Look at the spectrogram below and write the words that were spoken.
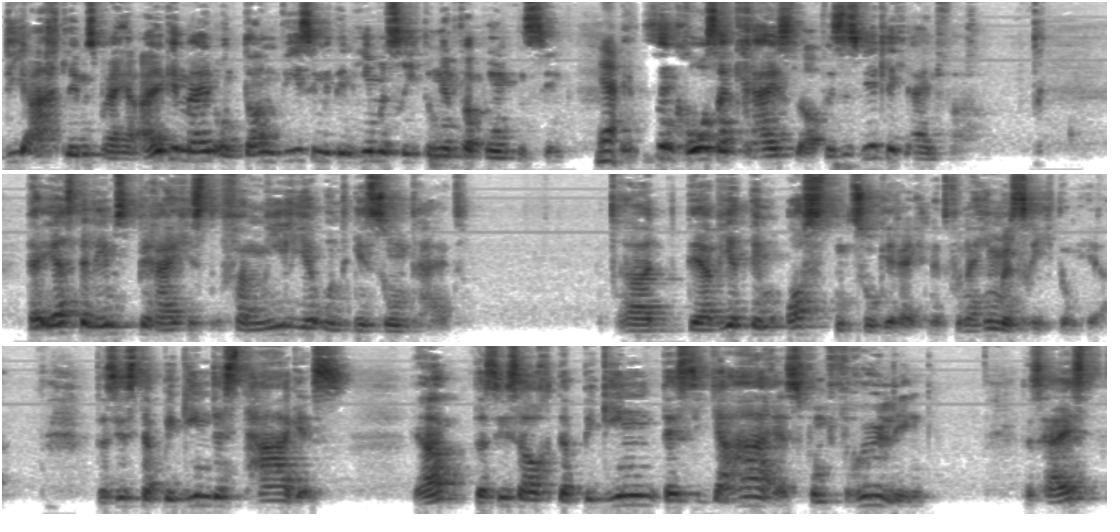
die acht Lebensbereiche allgemein und dann, wie sie mit den Himmelsrichtungen verbunden sind. Ja. Es ist ein großer Kreislauf. Es ist wirklich einfach. Der erste Lebensbereich ist Familie und Gesundheit. Äh, der wird dem Osten zugerechnet, von der Himmelsrichtung her. Das ist der Beginn des Tages. Ja, das ist auch der Beginn des Jahres, vom Frühling. Das heißt,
